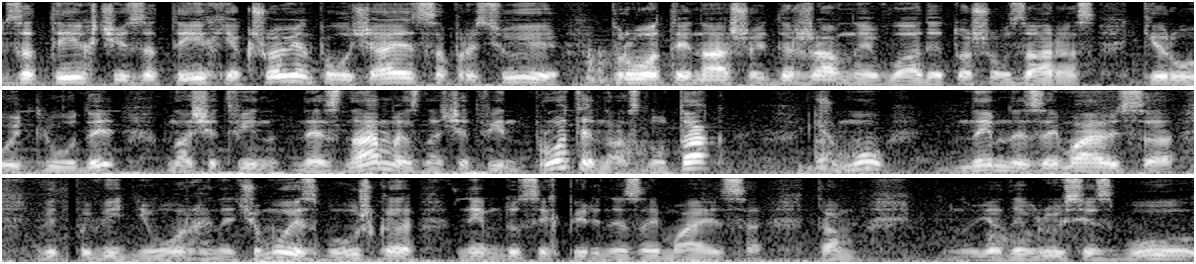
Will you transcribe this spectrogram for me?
за тих, чи за тих. Якщо він, виходить, працює проти нашої державної влади, то що зараз керують люди, значить він не з нами, значить він проти нас. Ну так. Чому ним не займаються відповідні органи? Чому СБУшка ним до сих пір не займається? Там ну я дивлюся, СБУ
